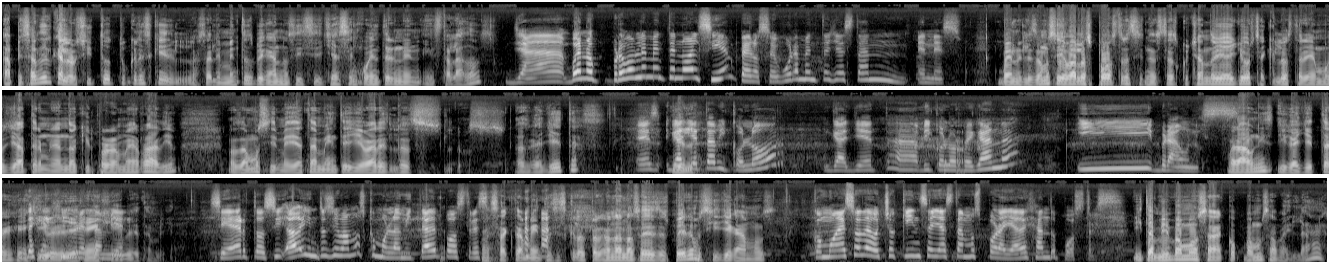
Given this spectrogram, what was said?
a pesar del calorcito, ¿tú crees que los alimentos veganos ya se encuentran en- instalados? Ya, bueno, probablemente no al 100, pero seguramente ya están en eso. Bueno, y les vamos a llevar los postres. Si nos está escuchando ya George, aquí lo estaremos ya terminando aquí el programa de radio. Nos vamos inmediatamente a llevar los, los- las galletas. Es Y el- galleta bicolor, galleta bicolor vegana y brownies. Brownies y galleta de jengibre, jengibre de jengibre también. también. Cierto, sí. Ay, entonces llevamos como la mitad de postres. Exactamente, si es que las personas no se desesperen, pues sí llegamos. Como eso de 8.15 ya estamos por allá dejando postres. Y también vamos a vamos a bailar.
